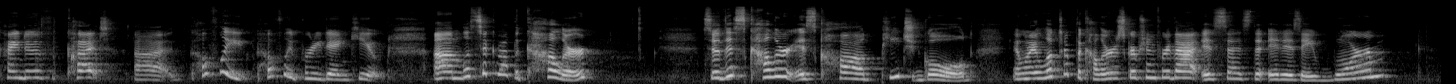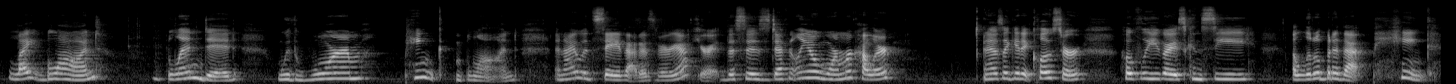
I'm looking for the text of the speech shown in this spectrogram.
kind of cut. Uh, hopefully, hopefully pretty dang cute. Um, let's talk about the color. So this color is called Peach Gold. And when I looked up the color description for that, it says that it is a warm light blonde blended with warm pink blonde. And I would say that is very accurate. This is definitely a warmer color. And as I get it closer, hopefully you guys can see a little bit of that pink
